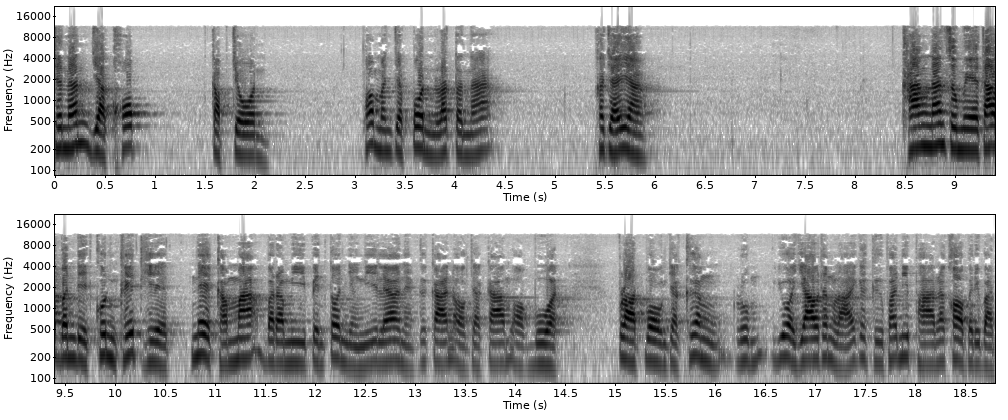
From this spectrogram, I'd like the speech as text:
ฉะนั้นอย่าคบกับโจร เพราะมันจะป้นรัตนะ เข้าใจยัง ครั้งนั้นสุเมธาบัณฑิตคุณคลิตเหตุ เนคขมะบารมีเป็นต้นอย่างนี้แล้วเนี่ยคือการออกจากกามออกบวชปลอดโปร่งจากเครื่องรุมยั่วยาวทั้งหลาย ก็คือพระนิพพานและข้อปฏิบัติ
